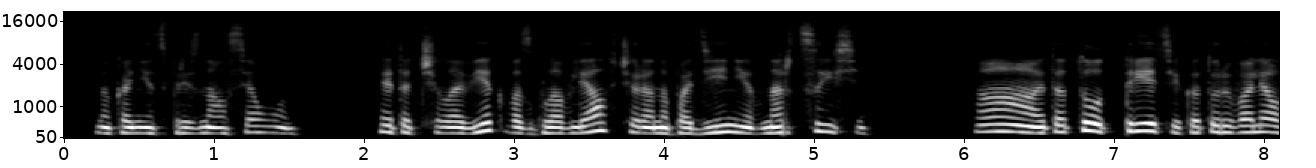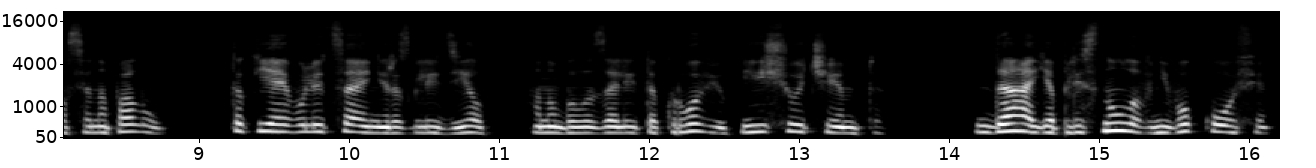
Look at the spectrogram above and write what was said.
— наконец признался он. «Этот человек возглавлял вчера нападение в Нарциссе». «А, это тот третий, который валялся на полу. Так я его лица и не разглядел. Оно было залито кровью и еще чем-то. Да, я плеснула в него кофе,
